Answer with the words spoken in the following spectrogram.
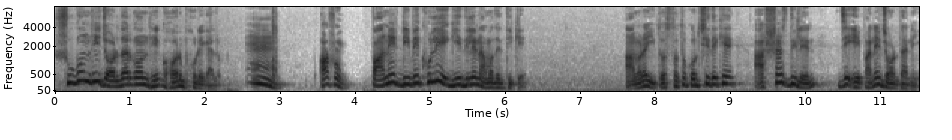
সুগন্ধি জর্দার গন্ধে ঘর ভরে গেল। আসুন। পানের ডিবে খুলে এগিয়ে দিলেন আমাদের দিকে। আমরা ইতস্তত করছি দেখে আশ্বাস দিলেন যে এ পানে জর্দা নেই।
